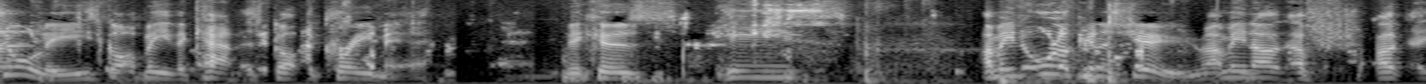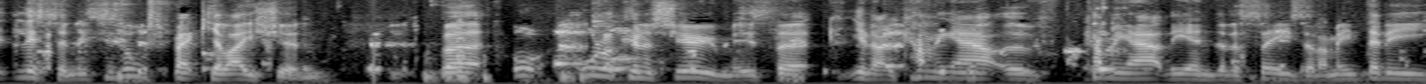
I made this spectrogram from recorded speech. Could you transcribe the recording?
surely he's got to be the cat that's got the cream here because he's. I mean, all I can assume. I mean, I, I, I, listen. This is all speculation, but all, all, I can assume is that you know, coming out of coming out at the end of the season. I mean, did he?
